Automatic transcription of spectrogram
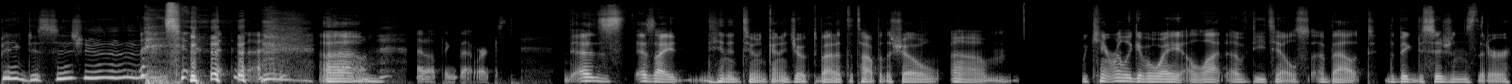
big decisions. No. um, I don't think that works. as as I hinted to and kind of joked about at the top of the show, um, we can't really give away a lot of details about the big decisions that are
